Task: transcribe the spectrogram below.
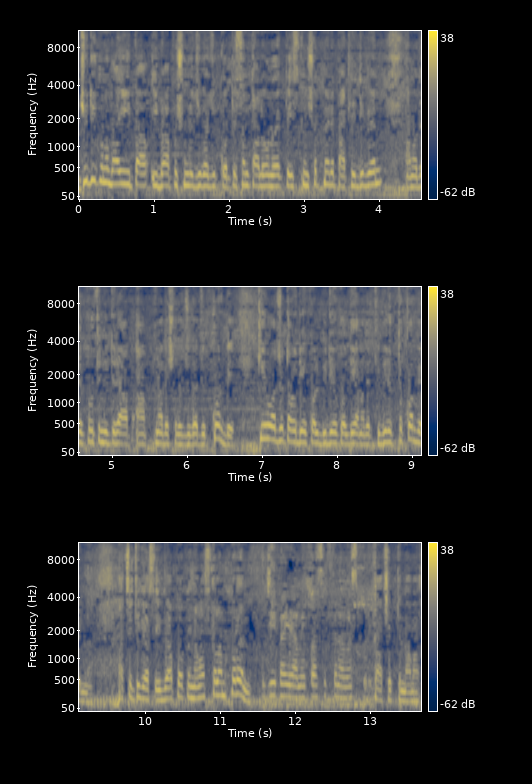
যদি কোনো ভাই ইবা- ইবা সঙ্গে যোগাযোগ করতে চান তাহলে ওনার একটা স্ক্রিনশট মেরে পাঠিয়ে দিবেন। আমাদের প্রতিনিধিরা আপ- আপনাদের সাথে যোগাযোগ করবে। কেউ অযথা অডিও কল ভিডিও কল দিয়ে আমাদেরকে বিরক্ত করবেন না। আচ্ছা ঠিক আছে। ইবা আপু আপনি নামাজ কালাম করেন জি ভাই আমি পাঁচ ওয়াক্ত নামাজ পড়ি। একটা নামাজ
